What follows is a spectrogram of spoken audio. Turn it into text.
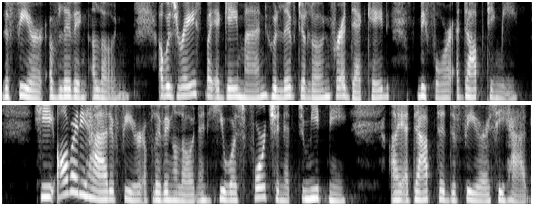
The fear of living alone. I was raised by a gay man who lived alone for a decade before adopting me. He already had a fear of living alone and he was fortunate to meet me. I adapted the fears he had,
